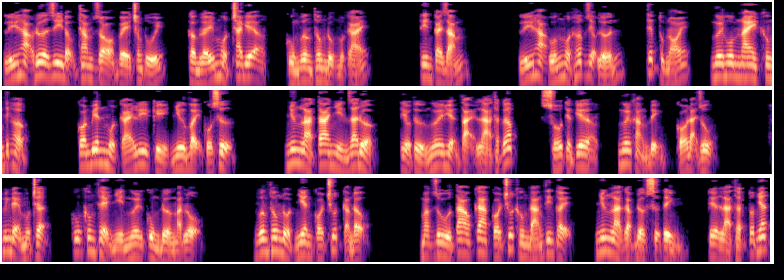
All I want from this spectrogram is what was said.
Lý hạo đưa di động thăm dò về trong túi, cầm lấy một chai bia, cùng vương thông đụng một cái. Tin cái rắm. Lý hạo uống một hớp rượu lớn, tiếp tục nói, ngươi hôm nay không thích hợp. Còn biên một cái ly kỳ như vậy cố sự. Nhưng là ta nhìn ra được, tiểu tử ngươi hiện tại là thật gấp, số tiền kia, ngươi khẳng định có đại dụng. Huynh đệ một trận, cũng không thể nhìn ngươi cùng đường mặt lộ. Vương thông đột nhiên có chút cảm động. Mặc dù tao ca có chút không đáng tin cậy, nhưng là gặp được sự tình, kia là thật tốt nhất.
